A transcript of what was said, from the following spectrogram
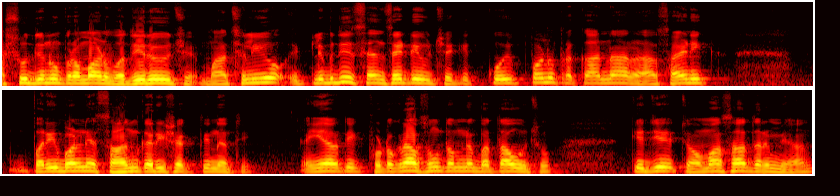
અશુદ્ધિનું પ્રમાણ વધી રહ્યું છે. માછલીઓ એટલી બધી સેન્સિટિવ છે કે કોઈ પણ પ્રકારના રાસાયણિક પરિબળને સહન કરી શકતી નથી. અહીંયા એક ફોટોગ્રાફ્સ હું તમને બતાવું છું કે જે ચોમાસા દરમિયાન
